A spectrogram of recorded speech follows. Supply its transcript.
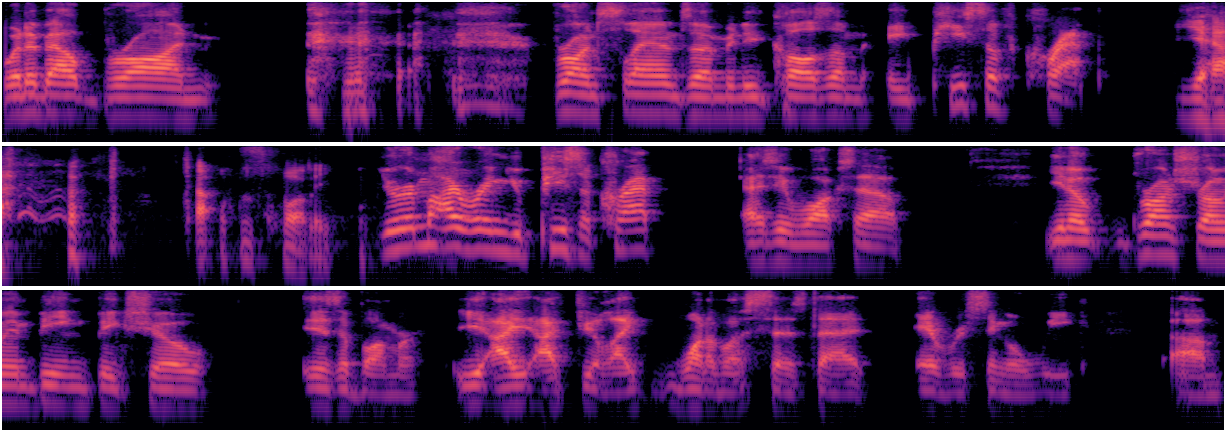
What about Braun? Braun slams him and he calls him a piece of crap. Yeah, that was funny. You're in my ring, you piece of crap, as he walks out. You know, Braun Strowman being Big Show is a bummer. I, I feel like one of us says that every single week. Um,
